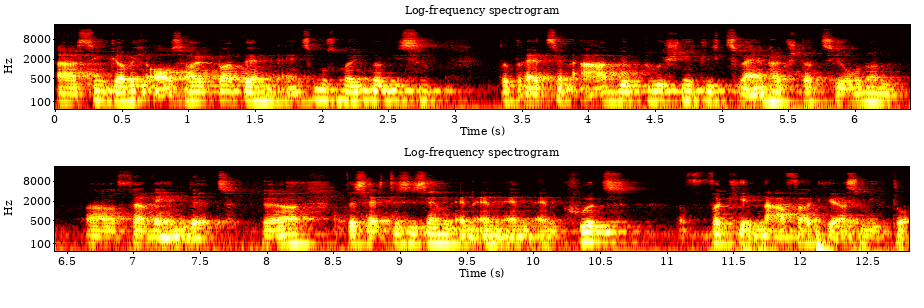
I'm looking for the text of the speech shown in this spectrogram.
äh, sind, glaube ich, aushaltbar. Denn eins muss man immer wissen, der 13a wird durchschnittlich zweieinhalb Stationen äh, verwendet. Ja. Das heißt, es ist ein, ein, ein, ein, ein Kurzverkehr, Nahverkehrsmittel.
